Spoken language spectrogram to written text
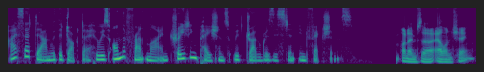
I sat down with a doctor who is on the front line treating patients with drug resistant infections. My name's uh, Alan Cheng.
